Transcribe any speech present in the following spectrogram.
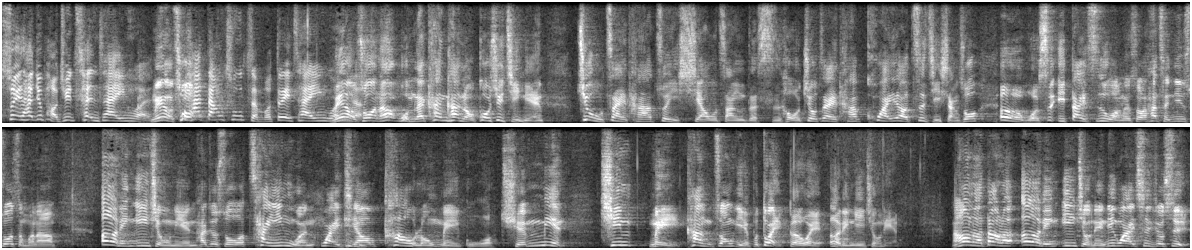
所以他就跑去蹭蔡英文。没有错，他当初怎么对蔡英文？没有错。然后我们来看看哦，过去几年。就在他最嚣张的时候，就在他快要自己想说“呃，我是一代之王”的时候，他曾经说什么呢？二零一九年，他就说蔡英文外交靠拢美国，全面亲美抗中也不对。各位，二零一九年，然后呢，到了二零一九年，另外一次就是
